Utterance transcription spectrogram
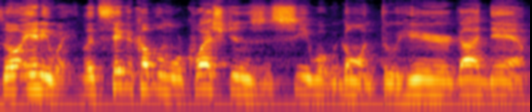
So anyway, let's take a couple more questions and see what we're going through here. God damn.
